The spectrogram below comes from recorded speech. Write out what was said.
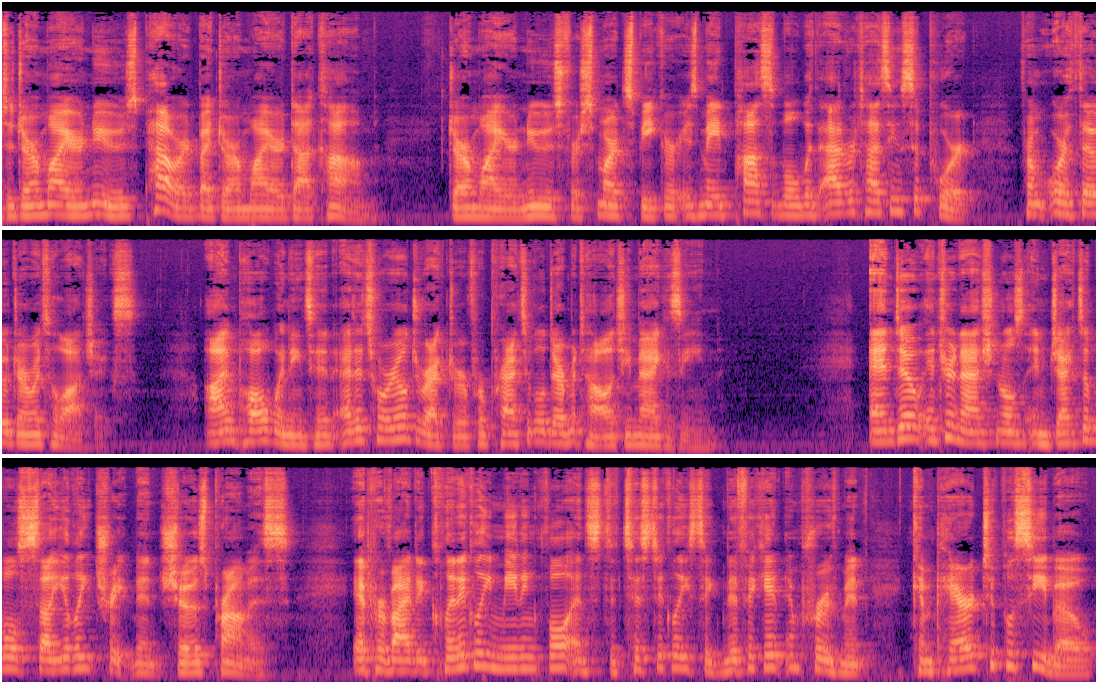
to Dermwire News, powered by Dermwire.com. Dermwire News for Smart Speaker is made possible with advertising support from Ortho Dermatologics. I'm Paul Winnington, Editorial Director for Practical Dermatology Magazine. Endo International's injectable cellulite treatment shows promise. It provided clinically meaningful and statistically significant improvement compared to placebo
